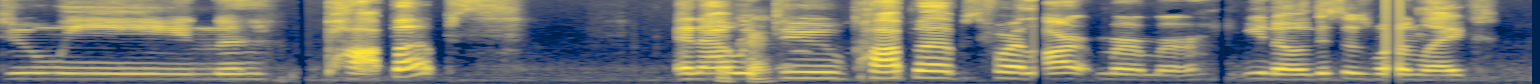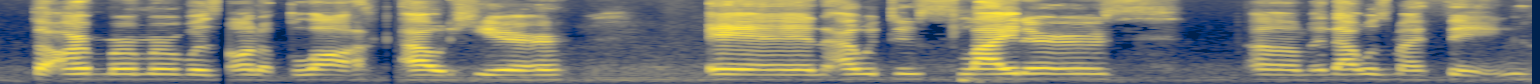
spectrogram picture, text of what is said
doing pop-ups. And i would do pop-ups for art murmur. You know this is when like the art murmur was on a block out here. And i would do sliders um, and that was my thing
